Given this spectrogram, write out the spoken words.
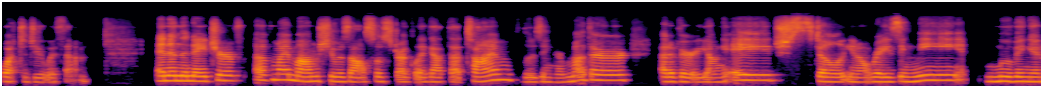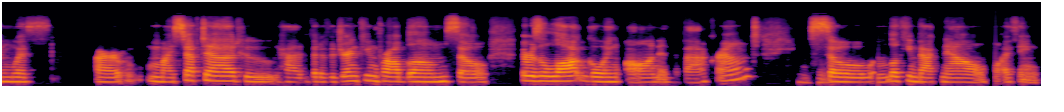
what to do with them. And in the nature of, of my mom, she was also struggling at that time, losing her mother at a very young age, still, you know, raising me, moving in with our my stepdad who had a bit of a drinking problem so there was a lot going on in the background mm-hmm. so looking back now i think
